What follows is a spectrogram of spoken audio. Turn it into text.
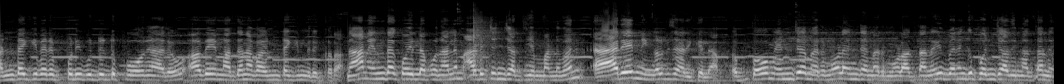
அண்டைக்கு வர எப்படி விட்டுட்டு போனாரோ அதே மாதிரி தான் அவள் இன்றைக்கும் இருக்கிறான் நான் எந்த கோயிலில் போனாலும் அடிச்சும் சத்தியம் பண்ணுவேன் யாரே நீங்கள் விசாரிக்கலாம் எப்பவும் எந்த மருமோள் எந்த மருமோளா தானே இவனுக்கு பொஞ்சாதி மாதிரி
